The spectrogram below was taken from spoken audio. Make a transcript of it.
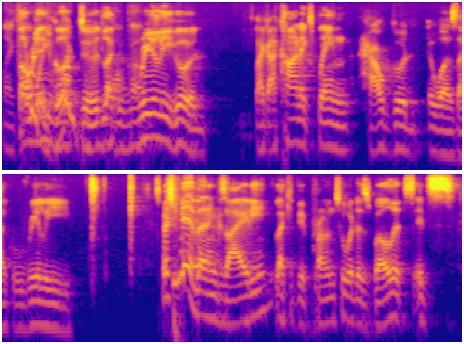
Like Felt really good, dude. Like really good. Like I can't explain how good it was. Like really, especially if you have anxiety. Like if you're prone to it as well, it's it's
